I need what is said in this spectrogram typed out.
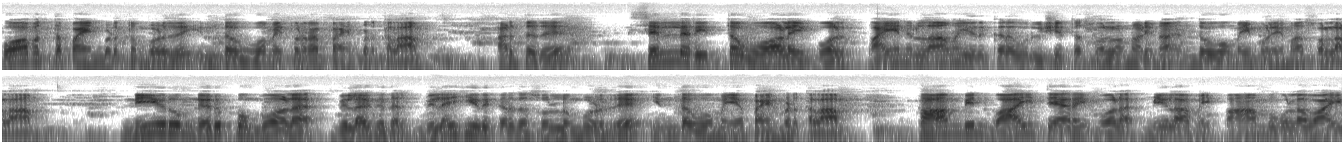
கோபத்தை பயன்படுத்தும் பொழுது இந்த ஊமை தொடரை பயன்படுத்தலாம். அடுத்தது செல்லரித்த ஓலை போல் பயனில்லாமல் இருக்கிற ஒரு விஷயத்த சொல்லணும் அப்படின்னா இந்த ஊமை மூலயமா சொல்லலாம். நீரும் நெருப்பும் போல விலகுதல் விலகி இருக்கிறத சொல்லும் பொழுது இந்த ஊமையை பயன்படுத்தலாம். பாம்பின் வாய் தேரை போல மீளாமை பாம்புக்குள்ள வாய்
